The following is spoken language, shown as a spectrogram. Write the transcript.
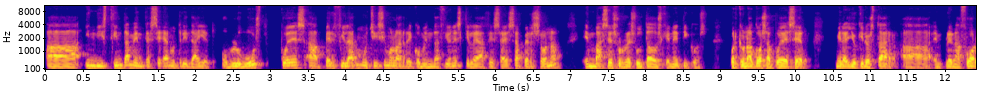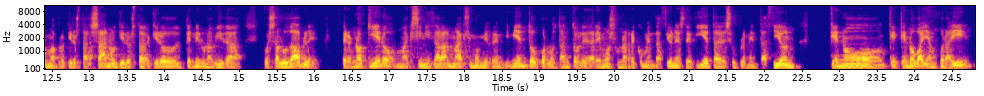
ah, indistintamente sea NutriDiet o Blue Boost, puedes ah, perfilar muchísimo las recomendaciones que le haces a esa persona en base a sus resultados genéticos. Porque una cosa puede ser, mira, yo quiero estar en plena forma, pero quiero estar sano, quiero, quiero tener una vida pues, saludable, pero no quiero maximizar al máximo mi rendimiento, por lo tanto le daremos unas recomendaciones de dieta, de suplementación que no, no vayan por ahí.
